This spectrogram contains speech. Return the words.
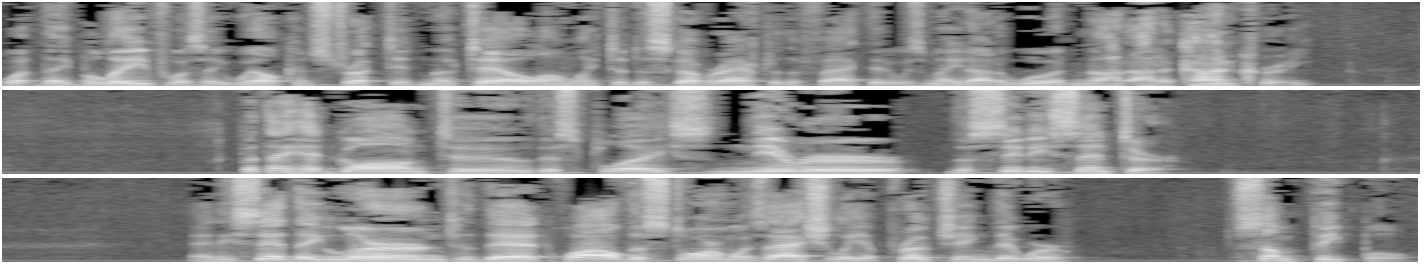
what they believed was a well constructed motel, only to discover after the fact that it was made out of wood, not out of concrete. But they had gone to this place nearer the city center. And he said they learned that while the storm was actually approaching, there were some people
